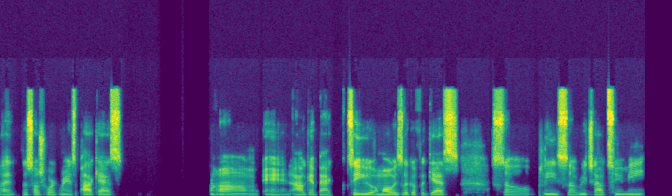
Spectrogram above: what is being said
at the Social Work Rants Podcast. Um, and I'll get back to you. I'm always looking for guests, so please uh, reach out to me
